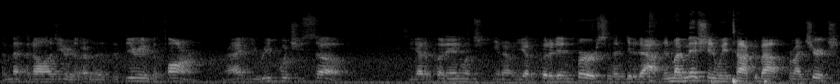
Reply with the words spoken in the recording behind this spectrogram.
the methodology or, or the, the theory of the farm, right? You reap what you sow. You got to put in what you, you know. You got to put it in first and then get it out. And in my mission, we talk about for my church,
